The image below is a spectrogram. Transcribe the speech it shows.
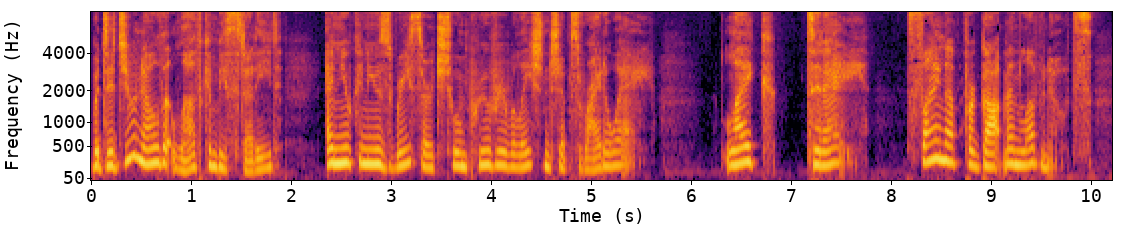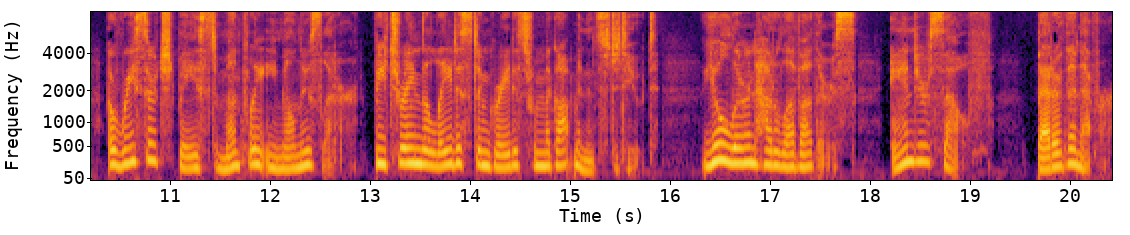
but did you know that love can be studied and you can use research to improve your relationships right away? Like today, sign up for Gottman Love Notes, a research based monthly email newsletter featuring the latest and greatest from the Gottman Institute. You'll learn how to love others and yourself better than ever.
